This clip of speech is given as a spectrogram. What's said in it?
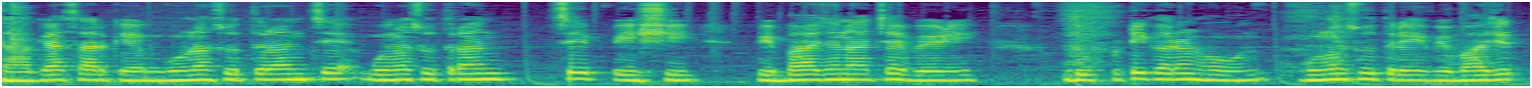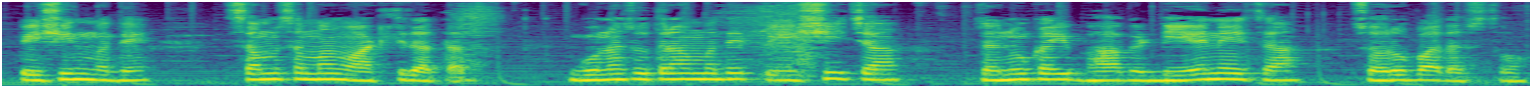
धाग्यासारखे गुणसूत्रांचे गुणसूत्रांचे पेशी विभाजनाच्या वेळी दुपटीकरण होऊन गुणसूत्रे विभाजित पेशींमध्ये समसमान वाटली जातात. गुणसूत्रामध्ये पेशीचा जणू काही भाग डी एन एचा स्वरूपात असतो.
